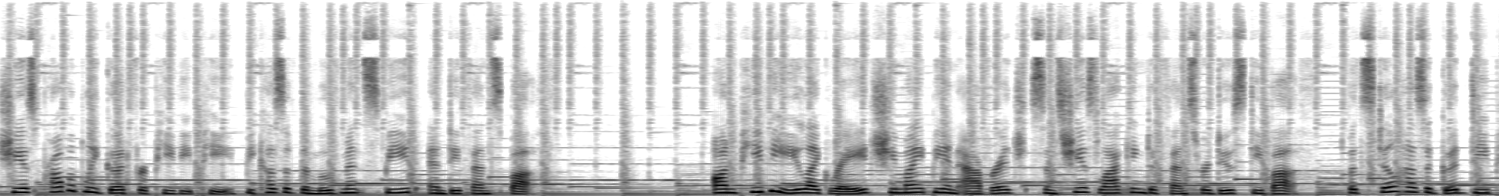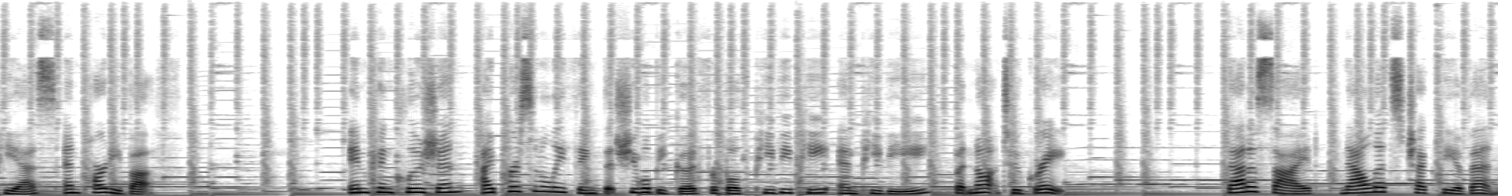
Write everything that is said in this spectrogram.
she is probably good for PvP because of the movement speed and defense buff. On PvE like Raid she might be an average since she is lacking defense reduced debuff, but still has a good DPS and party buff. In conclusion, I personally think that she will be good for both PvP and PvE, but not too great. That aside, now let's check the event.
